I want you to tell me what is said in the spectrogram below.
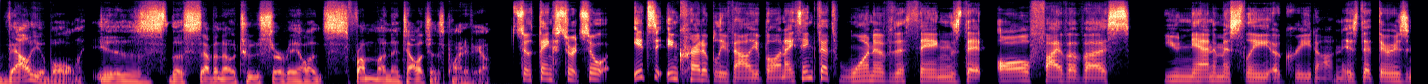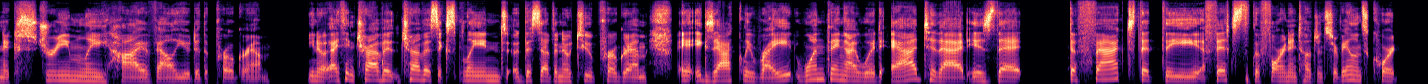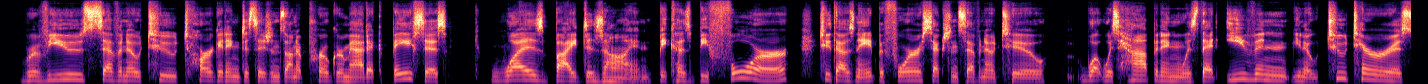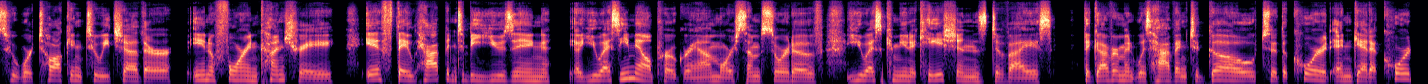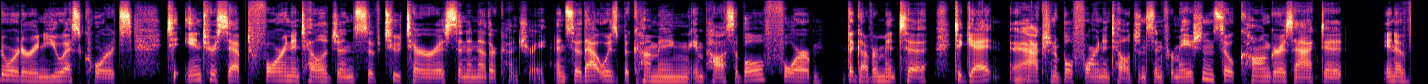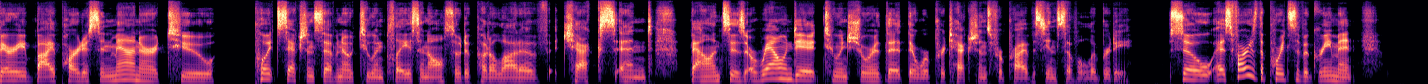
valuable is the 702 surveillance from an intelligence point of view? So thanks, Stewart. So it's incredibly valuable. And I think that's one of the things that all five of us unanimously agreed on is that there is an extremely high value to the program. You know, I think Travis, Travis explained the 702 program exactly right. One thing I would add to that is that the fact that the FISC, the Foreign Intelligence Surveillance Court, reviews 702 targeting decisions on a programmatic basis was by design. Because before 2008 before section 702 what was happening was that even you know two terrorists who were talking to each other in a foreign country if they happened to be using a US email program or some sort of US communications device the government was having to go to the court and get a court order in U.S. courts to intercept foreign intelligence of two terrorists in another country. And so that was becoming impossible for the government to, to get actionable foreign intelligence information. So Congress acted in a very bipartisan manner to put Section 702 in place and also to put a lot of checks and balances around it to ensure that there were protections for privacy and civil liberty. So, as far as the points of agreement,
